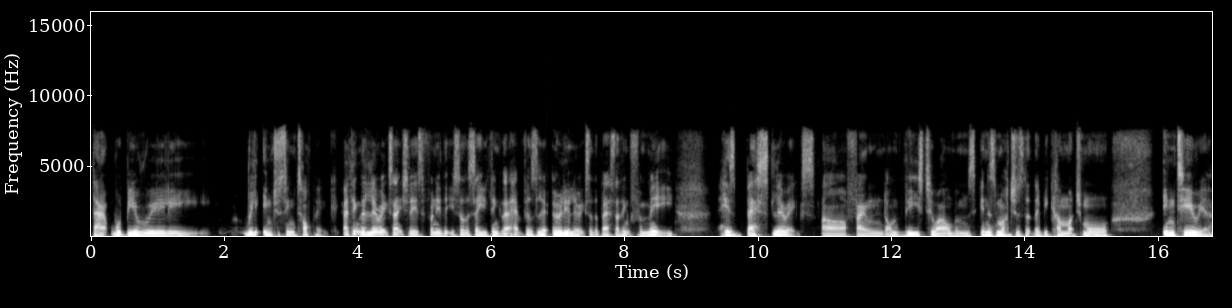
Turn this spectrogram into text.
that would be a really really interesting topic. I think the lyrics actually is funny that you sort of say you think that Hetfield's li- earlier lyrics are the best. I think for me, his best lyrics are found on these two albums in as much as that they become much more interior.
